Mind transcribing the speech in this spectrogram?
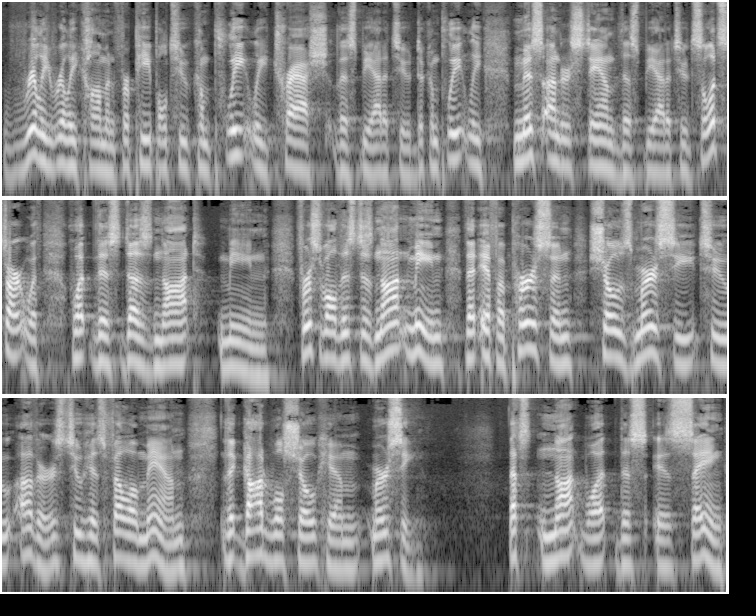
really, really common for people to completely trash this beatitude, to completely misunderstand this beatitude. So let's start with what this does not mean. First of all, this does not mean that if a person shows mercy to others, to his fellow man, that God will show him mercy. That's not what this is saying.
